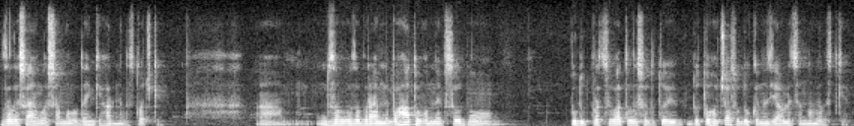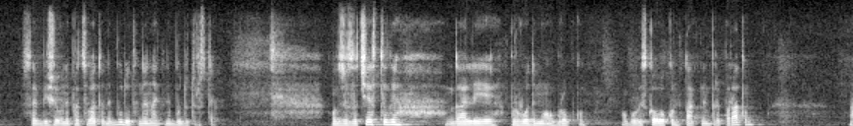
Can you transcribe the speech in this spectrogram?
залишаємо лише молоденькі, гарні листочки. Е, Забираємо небагато, вони все одно будуть працювати лише до, тої, до того часу, доки не з'являться нові листки. Все більше вони працювати не будуть, вони навіть не будуть рости. Отже, зачистили. Далі проводимо обробку обов'язково контактним препаратом а,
